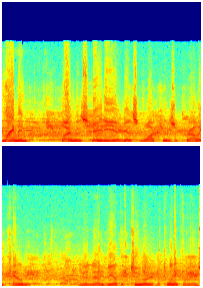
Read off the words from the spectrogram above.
Limon. Limon's Gaede against Watkins of Crowley County. And that'll be up at 220 pounds.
